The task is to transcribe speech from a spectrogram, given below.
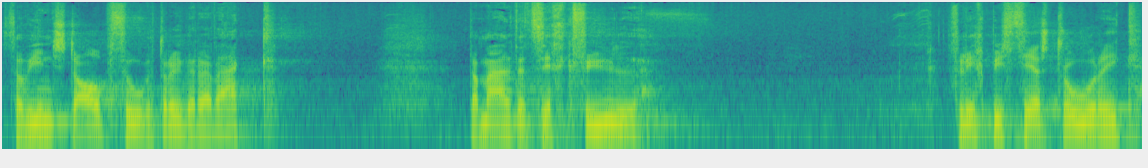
So wie ein Staubsauger drüber weg. Da meldet sich Gefühl. Vielleicht bist du zuerst traurig,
